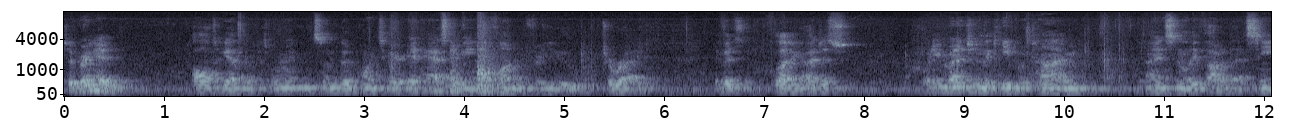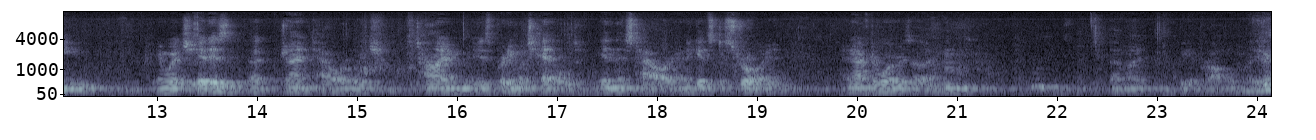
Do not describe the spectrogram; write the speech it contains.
to bring it all together, because we're making some good points here, it has to be fun for you to write. If it's, like, I just, when you mentioned the Keep of Time, I instantly thought of that scene in which it is a giant tower, which time is pretty much held in this tower, and it gets destroyed. And afterwards, I'm like, hmm, that might be a problem later.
